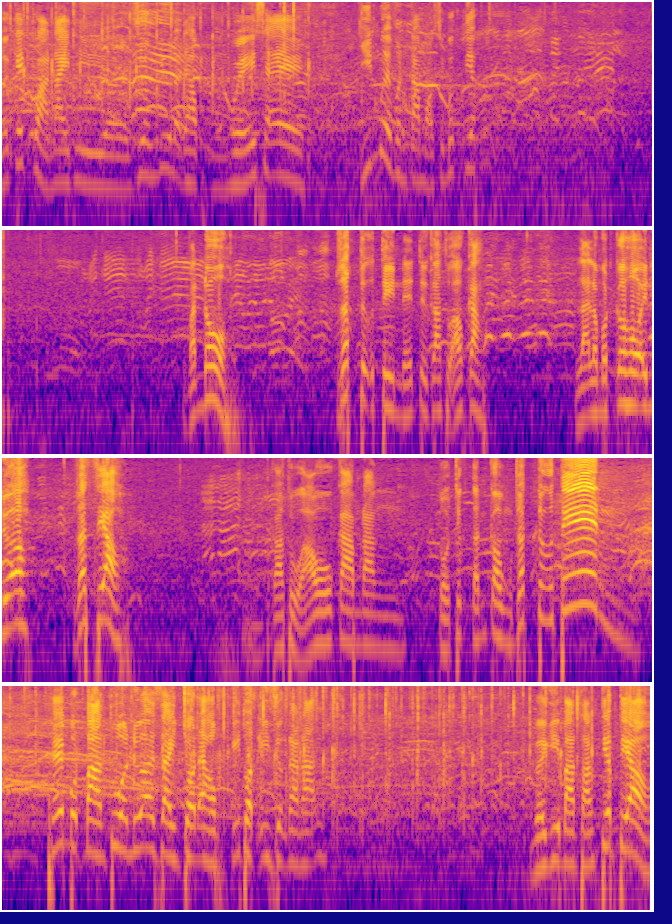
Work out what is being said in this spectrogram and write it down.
Với kết quả này thì ờ, dường như là đại học Huế sẽ 90% họ sẽ bước tiếp. Văn Đô rất tự tin đến từ cao thủ áo cam. Lại là một cơ hội nữa, rất dẻo cao thủ áo cam đang tổ chức tấn công rất tự tin thêm một bàn thua nữa dành cho đại học kỹ thuật y dược đà nẵng. Người ghi bàn thắng tiếp theo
